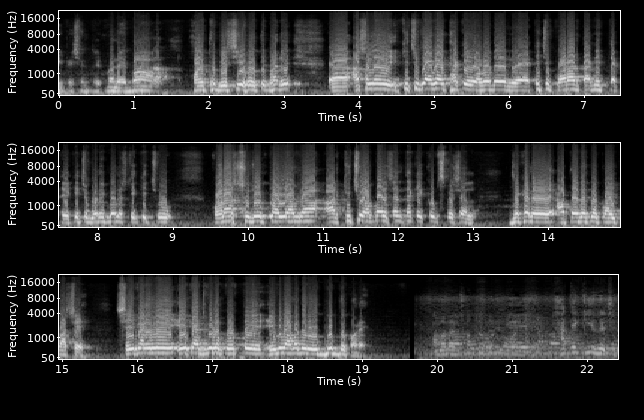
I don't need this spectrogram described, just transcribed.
এই পেশেন্টের মানে বা হয়তো বেশি হতে পারে। আসলে কিছু জায়গায় থাকে আমাদের কিছু করার তাগিদ থাকে কিছু গরিব মানুষকে কিছু করার সুযোগ পাই আমরা আর কিছু অপারেশন থাকে খুব স্পেশাল যেখানে আপনাদের তো পাই পাশে সেই কারণে এই কাজগুলো করতে এগুলো আমাদের উদ্বুদ্ধ করে। হাতে কি হয়েছিল?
